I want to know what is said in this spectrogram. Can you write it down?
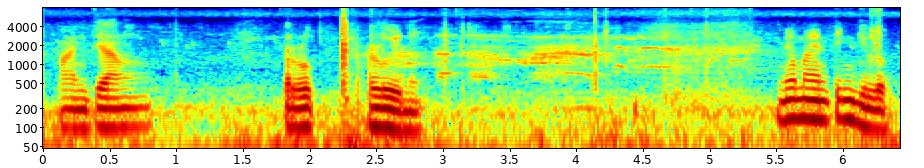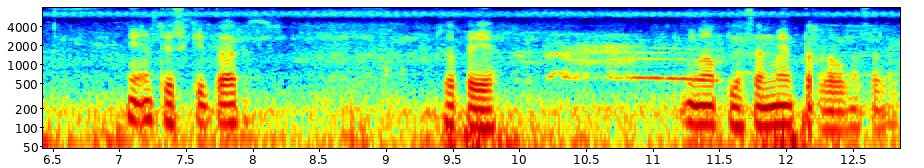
sepanjang teluk Palu ini. Ini lumayan tinggi loh. Ini ada sekitar berapa ya? 15an meter kalau nggak salah.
